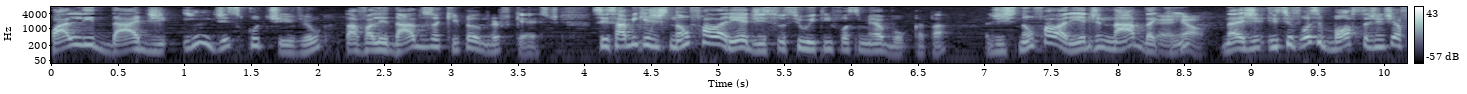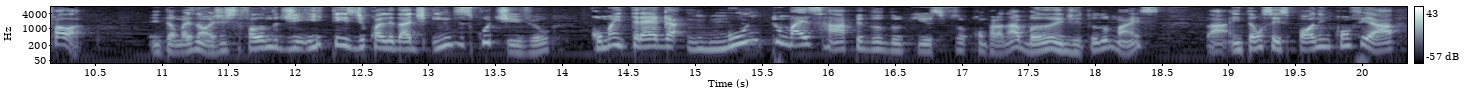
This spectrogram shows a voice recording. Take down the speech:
qualidade indiscutível, tá? Validados aqui pelo Nerfcast. Vocês sabem que a gente não falaria disso se o item fosse meia boca, tá? A gente não falaria de nada É aqui. real. né? E se fosse bosta, a gente ia falar. Então, mas não, a gente tá falando de itens de qualidade indiscutível, com uma entrega muito mais rápido do que se for comprar na Band e tudo mais, tá? Então vocês podem confiar,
